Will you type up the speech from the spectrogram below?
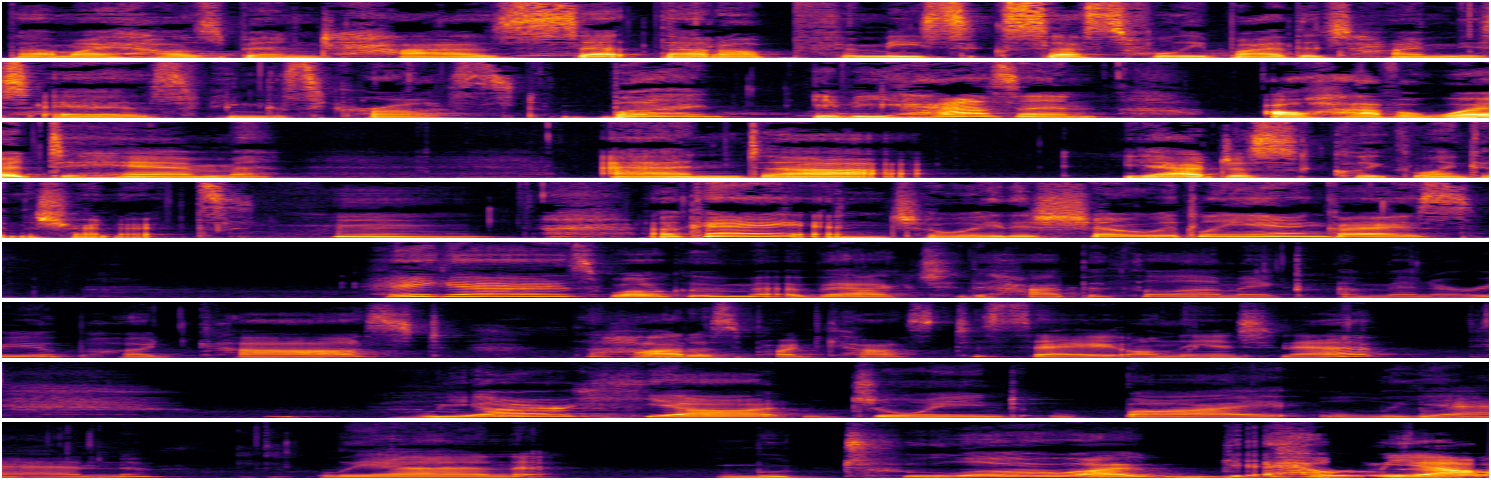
that my husband has set that up for me successfully by the time this airs. Fingers crossed. But if he hasn't, I'll have a word to him. And uh, yeah, just click the link in the show notes. Hmm. Okay, enjoy the show with Leanne, guys. Hey guys, welcome back to the Hypothalamic Amenorrhea podcast the hardest podcast to say on the internet. We are here joined by Leanne. Leanne Matullo. I help me out.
